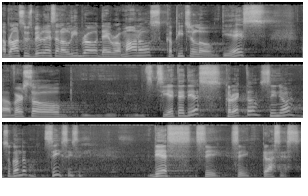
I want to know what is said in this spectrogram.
Abran sus Biblias en el libro de Romanos, capítulo 10, uh, verso 7, 10, ¿correcto, señor? ¿Segundo? Sí, sí, sí. 10, sí, sí, gracias.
